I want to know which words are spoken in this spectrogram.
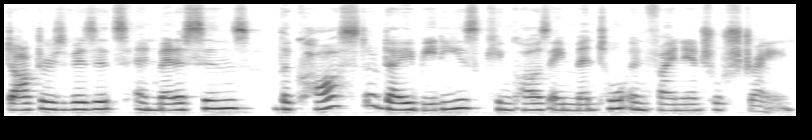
doctor's visits, and medicines, the cost of diabetes can cause a mental and financial strain.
